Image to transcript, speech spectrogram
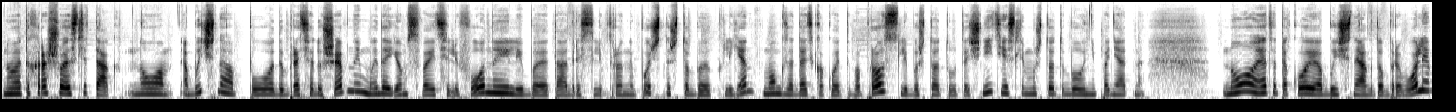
ну, это хорошо, если так. Но обычно по доброте душевной мы даем свои телефоны, либо это адрес электронной почты, чтобы клиент мог задать какой-то вопрос, либо что-то уточнить, если ему что-то было непонятно. Но это такой обычный акт доброй воли,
